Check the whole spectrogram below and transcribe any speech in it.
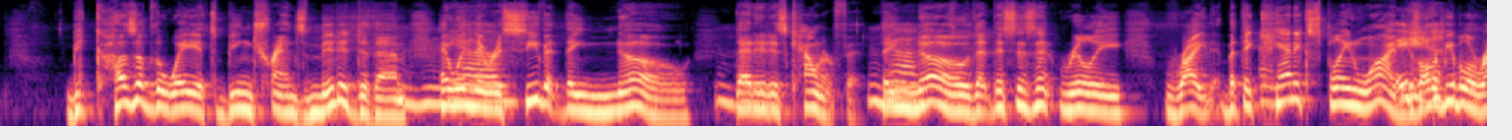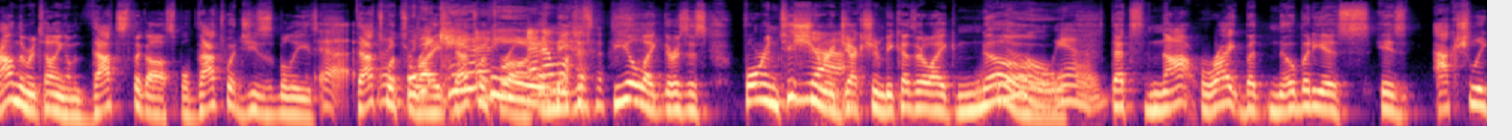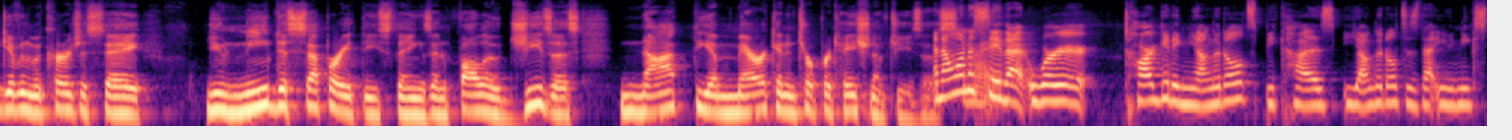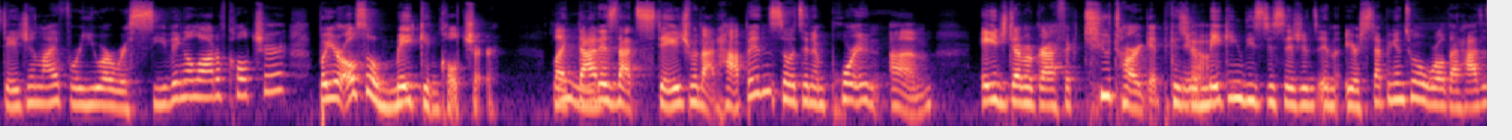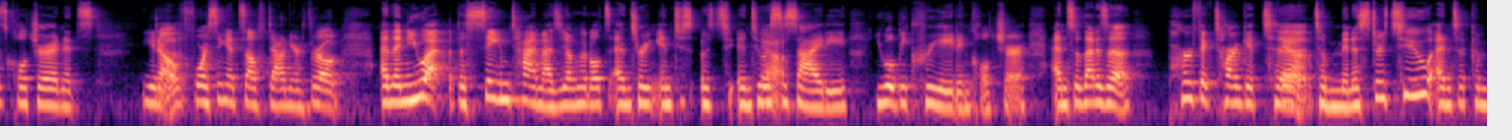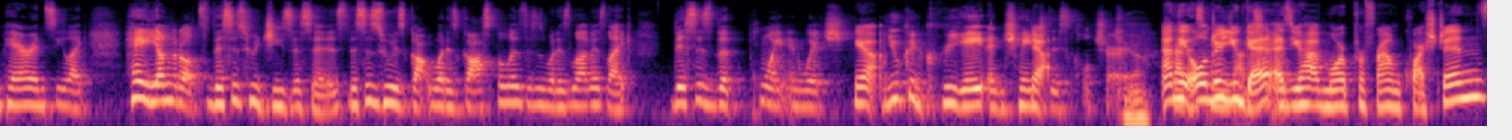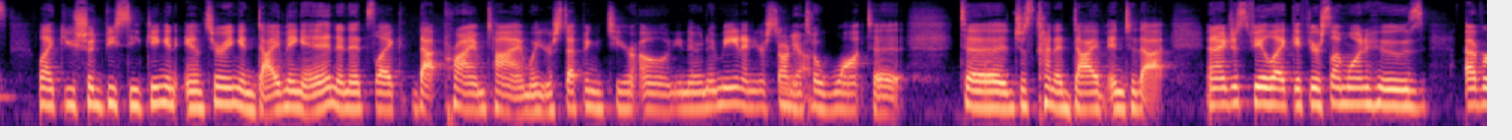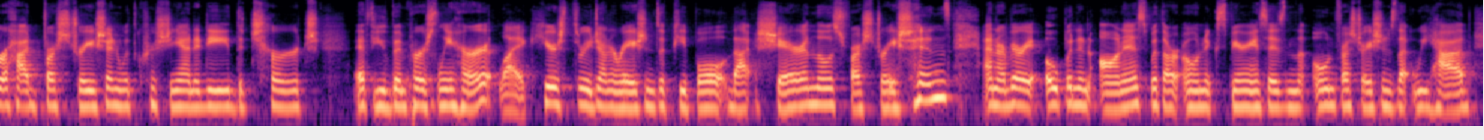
because of the way it's being transmitted to them. And when they receive it, they know that it is counterfeit. They know that this isn't really right, but they can't explain why because all the people around them are telling them that's the gospel, that's what Jesus believes, that's what's right, that's what's be. wrong. And And, they just feel like there's this foreign tissue Yeah. rejection because they're like, no, No, yeah. that's not right. But nobody is is actually giving them the courage to say, you need to separate these things and follow Jesus, not the American interpretation of Jesus. And I want to say that we're targeting young adults because young adults is that unique stage in life where you are receiving a lot of culture, but you're also making culture. Like that is that stage where that happens. So it's an important um, age demographic to target because you're Yeah. making these decisions and you're stepping into a world that has its culture and it's you know forcing itself down your throat. And then you at, the same time as young adults entering into into a society you will be creating culture. And so that is a perfect target to Yeah. to minister to and to compare and see like hey young adults this is who jesus is. This is who his god what his gospel is. This is what his love is. Like this is the point in which Yeah. you could create and change Yeah. this culture Yeah. And the older you get, to. as you have more profound questions, like you should be seeking and answering and diving in. And it's like that prime time where you're stepping into your own, you know what I mean? And you're starting Yeah. to want to to just kind of dive into that. And I just feel like if you're someone who's ever had frustration with Christianity, the church, if you've been personally hurt, like here's three generations of people that share in those frustrations and are very open and honest with our own experiences and the own frustrations that we have.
